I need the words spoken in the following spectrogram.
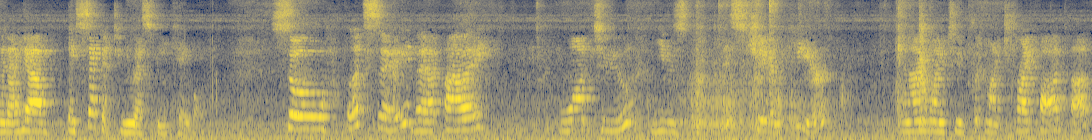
And I have a second USB cable. So let's say that I want to use this chair here and I'm going to put my tripod up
